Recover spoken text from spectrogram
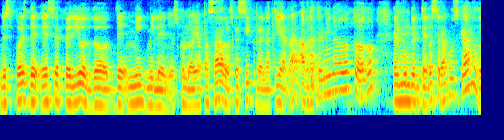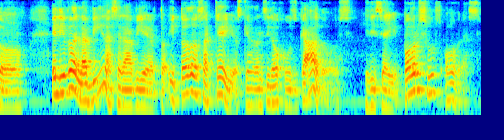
Después de ese periodo de mil milenios, cuando haya pasado este ciclo en la tierra, habrá terminado todo, el mundo entero será juzgado. El libro de la vida será abierto y todos aquellos que han sido juzgados, y dice ahí, por sus obras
